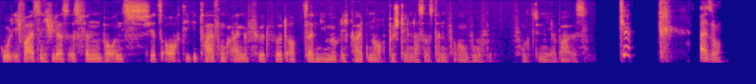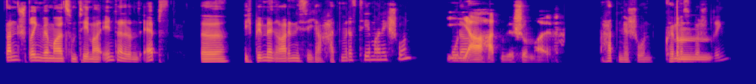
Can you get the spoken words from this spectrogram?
Gut, ich weiß nicht, wie das ist, wenn bei uns jetzt auch Digitalfunk eingeführt wird, ob dann die Möglichkeiten auch bestehen, dass das dann irgendwo funktionierbar ist. Also, dann springen wir mal zum Thema Internet und Apps. Äh, ich bin mir gerade nicht sicher. Hatten wir das Thema nicht schon? Oder- Ja, hatten wir schon mal. Hatten wir schon. Können wir das Ähm, überspringen?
